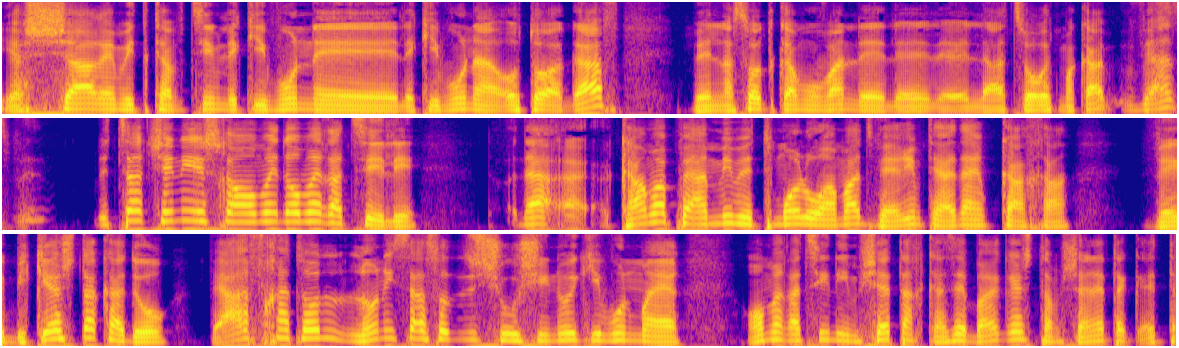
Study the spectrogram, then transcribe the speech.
ישר הם מתכווצים לכיוון, אה, לכיוון אותו אגף, ולנסות כמובן ל- ל- ל- לעצור את מכבי. ואז בצד שני יש לך עומד עומר אצילי, כמה פעמים אתמול הוא עמד והרים את הידיים ככה, וביקש את הכדור, ואף אחד לא, לא ניסה לעשות איזשהו שינוי כיוון מהר. עומר אצילי עם שטח כזה, ברגע שאתה משנה את, את,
